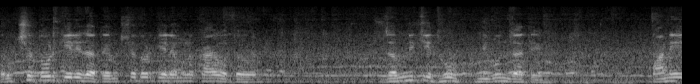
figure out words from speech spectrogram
वृक्षतोड केली जाते. वृक्षतोड केल्यामुळं काय होतं? जमिनीची धूप निघून जाते. पाणी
